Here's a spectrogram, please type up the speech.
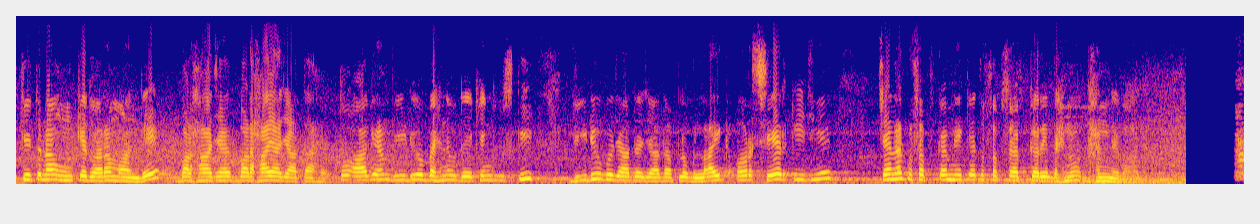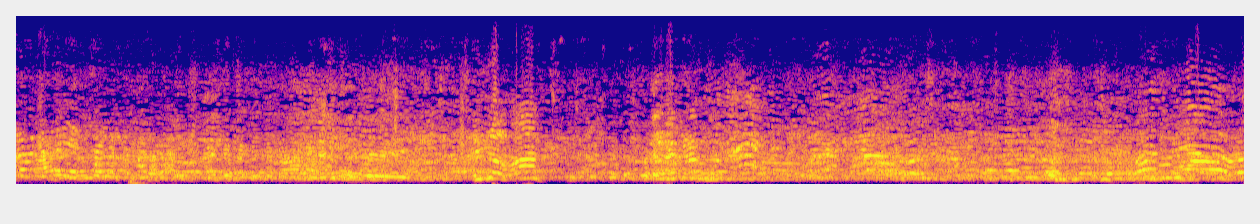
कितना उनके द्वारा मानदेय बढ़ा जा, बढ़ाया जाता है। तो आगे हम वीडियो बहनों देखेंगे उसकी। वीडियो को ज़्यादा से ज़्यादा आप लोग लाइक और शेयर कीजिए। चैनल को सब्सक्राइब नहीं किया तो सब्सक्राइब करें बहनों। धन्यवाद। 아, 놀라!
